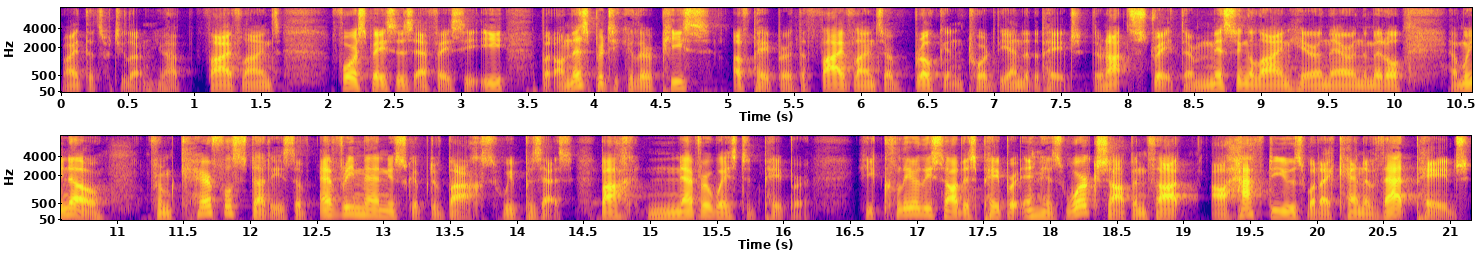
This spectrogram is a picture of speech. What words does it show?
right? That's what you learn. You have five lines, four spaces, F A C E. But on this particular piece of paper, the five lines are broken toward the end of the page. They're not straight, they're missing a line here and there in the middle. And we know from careful studies of every manuscript of Bach's we possess, Bach never wasted paper. He clearly saw this paper in his workshop and thought, I'll have to use what I can of that page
